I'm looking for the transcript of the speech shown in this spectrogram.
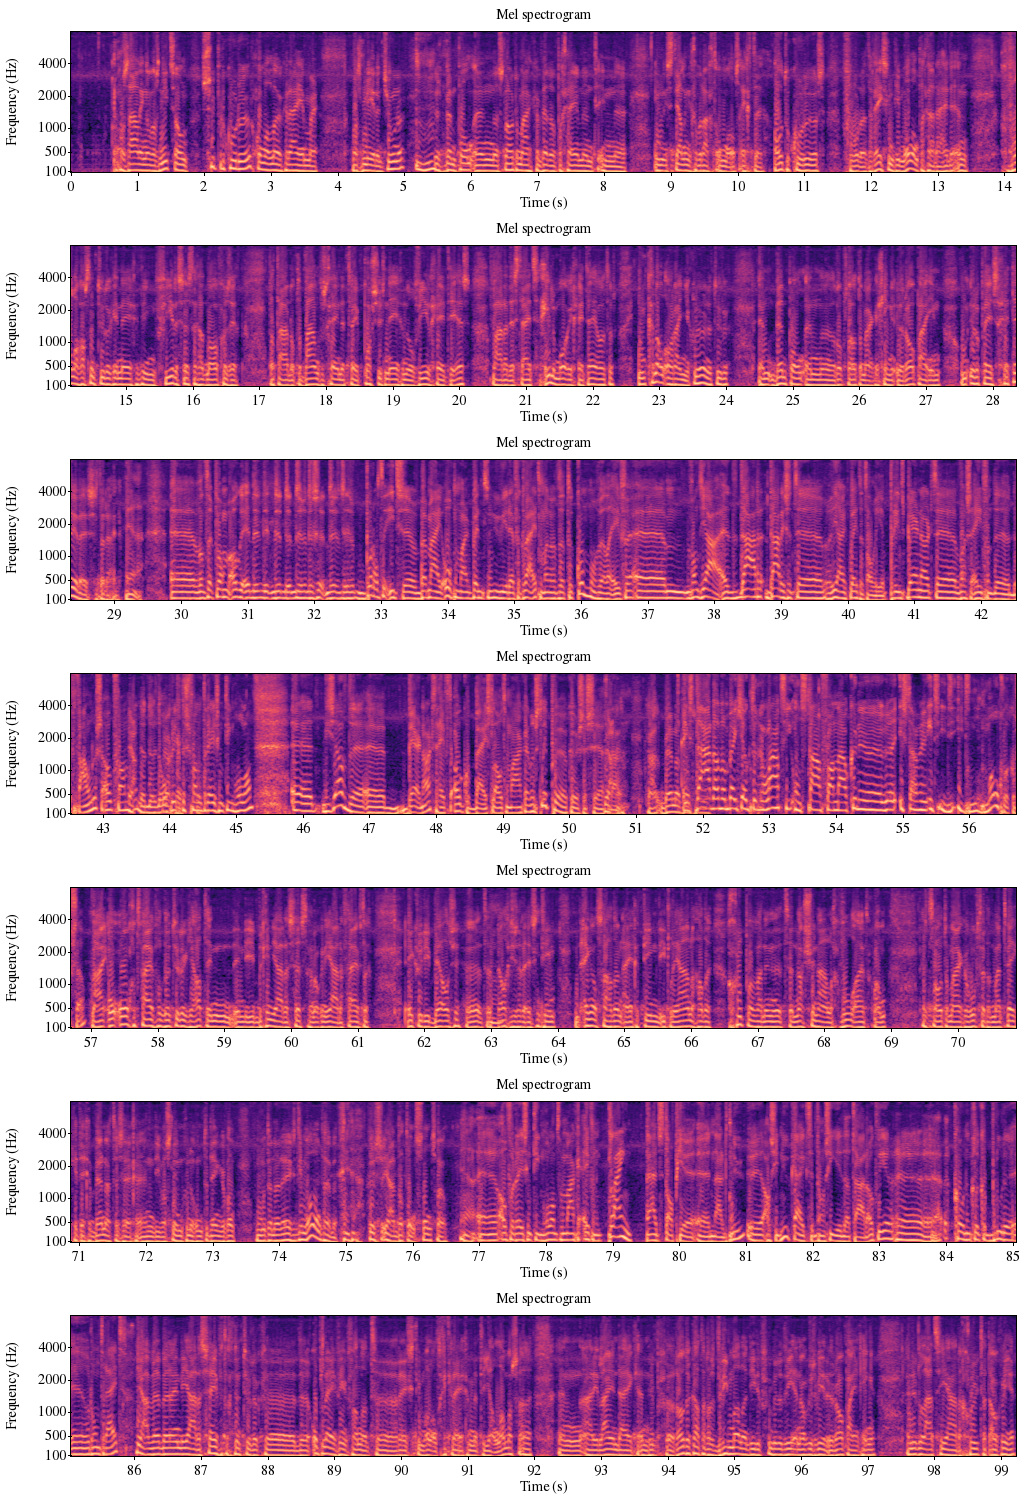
Van Zalingen was niet zo'n supercoureur, kon wel leuk rijden, maar was meer een tuner. Mhm. Dus Ben Pon en uh, Slotenmaker werden op een gegeven moment in, uh, in stelling gebracht om als echte autocoureurs voor het Racing Team Holland te gaan rijden. En gevolg was natuurlijk in 1964, had hoofd gezegd, dat daar op de baan verschenen twee Porsches 904 GTS. Waren destijds hele mooie GT-auto's, in knaloranje kleur natuurlijk. En Ben Pon en uh, Rob Slotenmaker gingen Europa in om Europese GT-races te rijden. Ja, want kwam ook, er borrelde iets bij mij op maar ik ben het nu weer even kwijt. Maar dat, dat komt nog wel even. Ehm, want ja, daar, daar is het, ja ik weet het alweer. Prins Bernhard was een van de, de founders ook van. Ja. De, de, de, oprichters van het Racing Team Holland. Diezelfde Bernhard heeft ook bij Slotenmaker een slipcursus gedaan. Ja, is daar dan een beetje ook de relatie ontstaan van, nou kunnen, is daar iets, iets, iets niet mogelijk of zo? Nou, ongetwijfeld natuurlijk. Je had in, in die begin jaren 60 en ook in de jaren 50 Ecurie België, het. Belgische racing team. De Engelsen hadden een eigen team. De Italianen hadden groepen waarin het nationale gevoel uitkwam. Het zo te maken hoefde dat maar twee keer tegen Bernard te zeggen. En die was slim genoeg om te denken van, we moeten een Racing Team Holland hebben. Dus ja, dat ontstond zo. Ja, uh, over Racing Team Holland, we maken even een klein uitstapje uh, naar het nu. Uh, als je nu kijkt, dan zie je dat daar ook weer koninklijke bloeden rondrijdt. Ja, we hebben in de jaren 70 natuurlijk de opleving van het Racing Team Holland gekregen met de Jan Lammers en Arie Leijendijk en Huub Rodekatter als drie mannen die de Formule 3 en ook dus weer Europa in gingen. En nu de laatste jaren groeit dat ook weer.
